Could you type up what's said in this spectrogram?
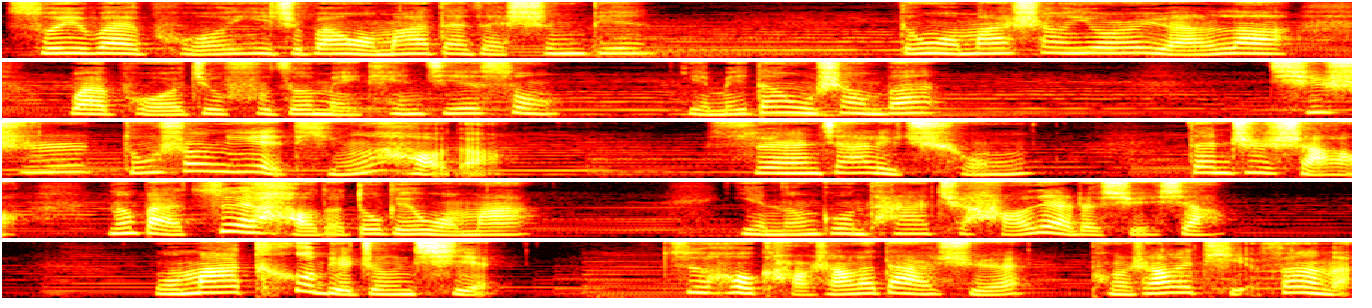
所以外婆一直把我妈带在身边。等我妈上幼儿园了，外婆就负责每天接送，也没耽误上班。其实独生女也挺好的，虽然家里穷，但至少能把最好的都给我妈。也能供她去好点的学校。我妈特别争气，最后考上了大学，捧上了铁饭碗。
